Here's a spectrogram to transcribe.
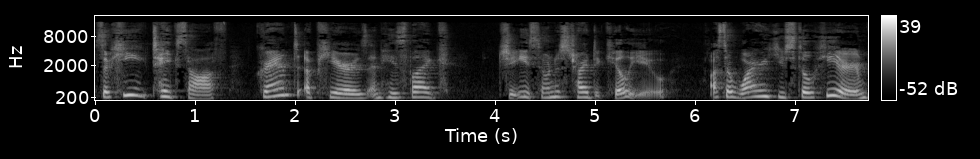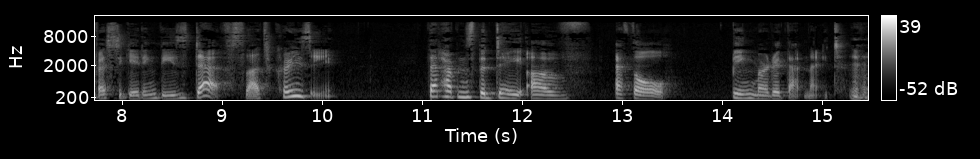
So he takes off. Grant appears and he's like, geez, someone just tried to kill you. Also, why are you still here investigating these deaths? That's crazy. That happens the day of Ethel being murdered that night. Mm-hmm.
